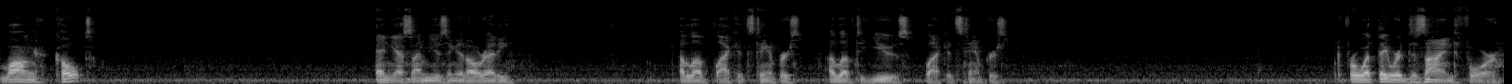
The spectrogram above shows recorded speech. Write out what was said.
long Colt. And yes, I'm using it already. I love Blackett's tampers. I love to use Blackett's tampers for what they were designed for.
